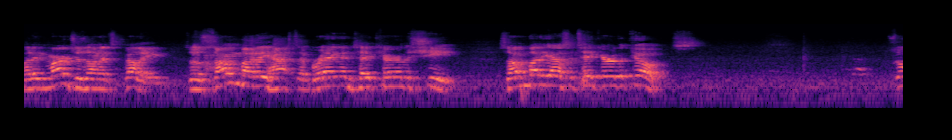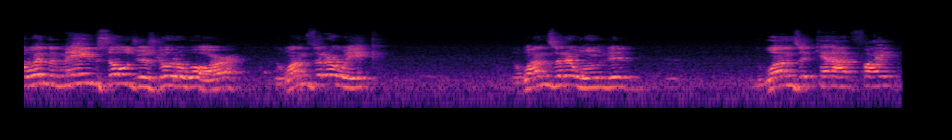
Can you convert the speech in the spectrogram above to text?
But it marches on its belly. So somebody has to bring and take care of the sheep. Somebody has to take care of the goats. So when the main soldiers go to war, the ones that are weak, the ones that are wounded, the ones that cannot fight,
